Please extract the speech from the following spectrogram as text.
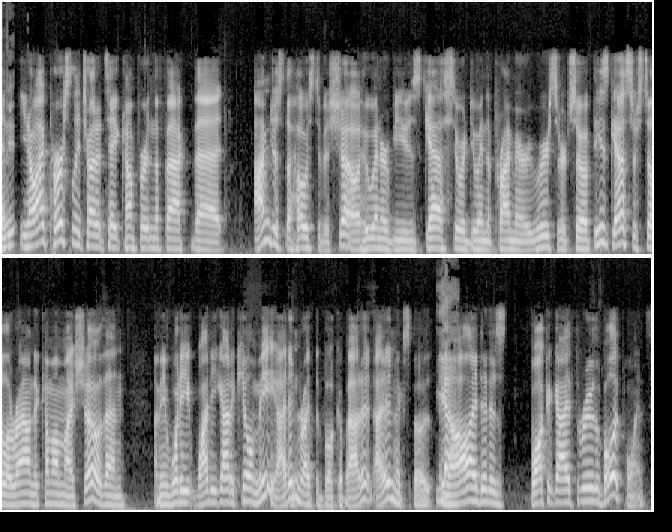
And you know, I personally try to take comfort in the fact that I'm just the host of a show who interviews guests who are doing the primary research. So if these guests are still around to come on my show, then I mean, what do you? Why do you got to kill me? I didn't write the book about it. I didn't expose. You Yeah. know, all I did is walk a guy through the bullet points.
